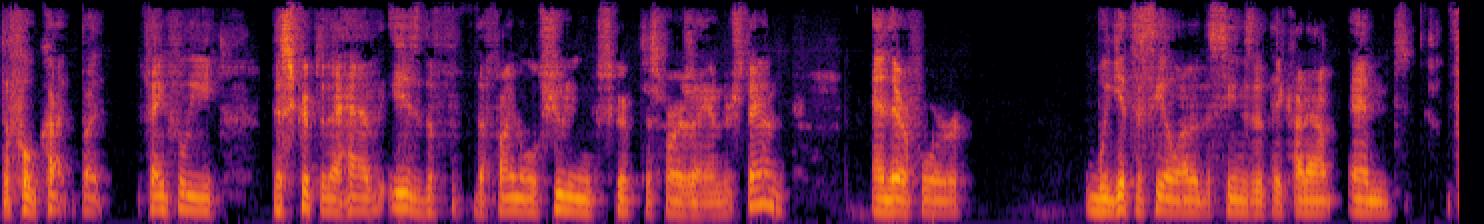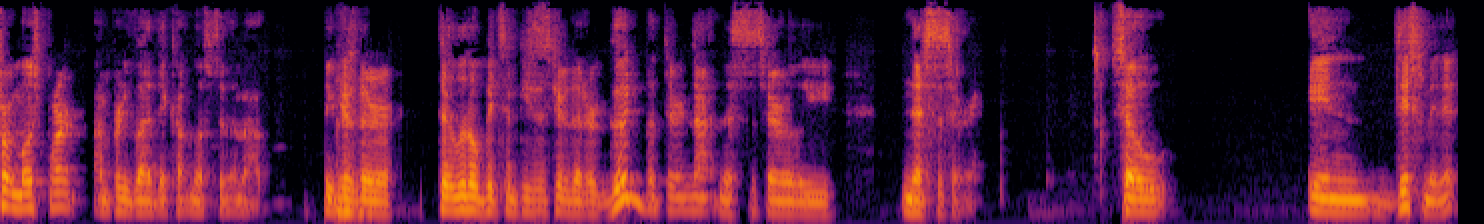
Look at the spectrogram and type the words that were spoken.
the full cut. But thankfully, the script that I have is the the final shooting script, as far as I understand, and therefore we get to see a lot of the scenes that they cut out, and for the most part, I'm pretty glad they cut most of them out because mm-hmm. they're they're little bits and pieces here that are good, but they're not necessarily necessary. So, in this minute,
